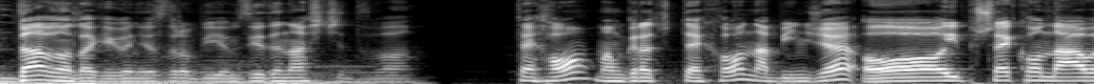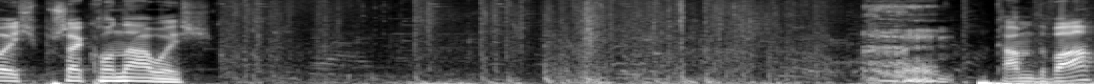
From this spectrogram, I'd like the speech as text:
Dawno takiego nie zrobiłem, z 11-2. Techo? Mam grać Techo na bindzie? Oj, przekonałeś, przekonałeś. Kam 2?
